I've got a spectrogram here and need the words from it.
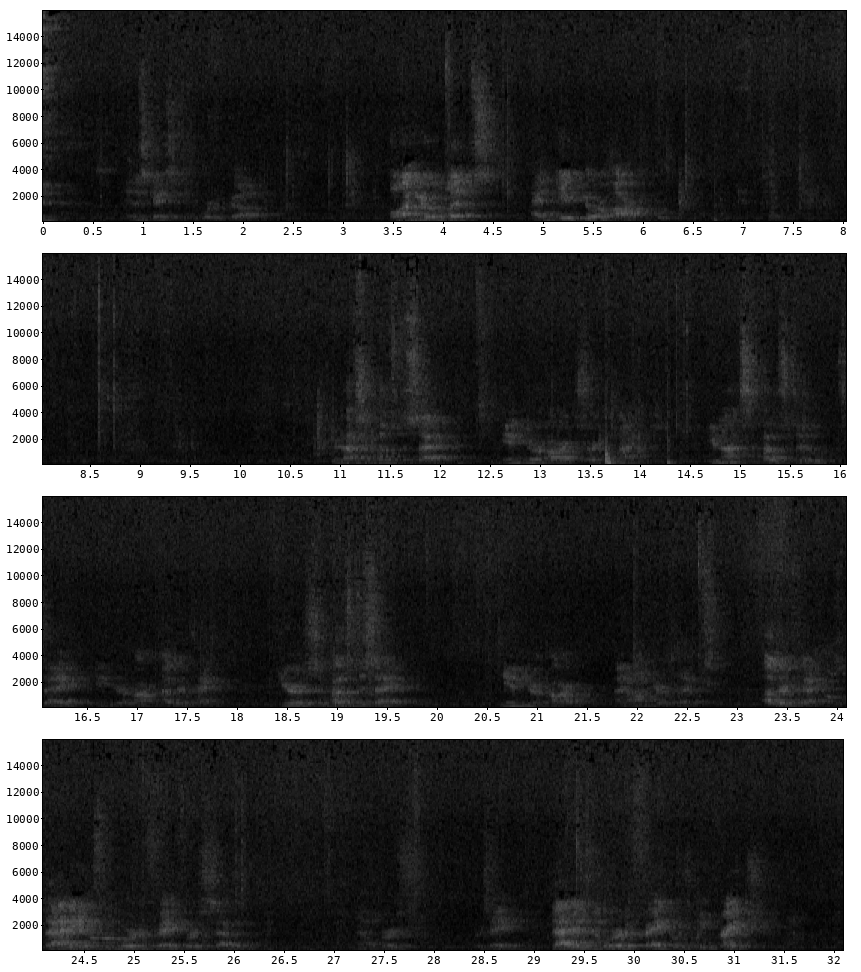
this case it's the Word of God, on your lips and in your heart. You're not supposed to say in your heart certain things. You're not supposed to say in your heart other things. You're supposed to say in your heart and on your lips other things. That is the word of faith, verse 7. No, verse, verse 8. That is the word of faith which we preach.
